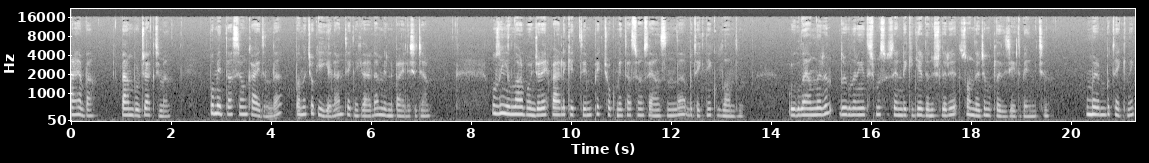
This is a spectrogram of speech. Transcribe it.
Merhaba, ben Burcu Akçımen. Bu meditasyon kaydında bana çok iyi gelen tekniklerden birini paylaşacağım. Uzun yıllar boyunca rehberlik ettiğim pek çok meditasyon seansında bu tekniği kullandım. Uygulayanların duyguların yatışması üzerindeki geri dönüşleri son derece mutlu ediciydi benim için. Umarım bu teknik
